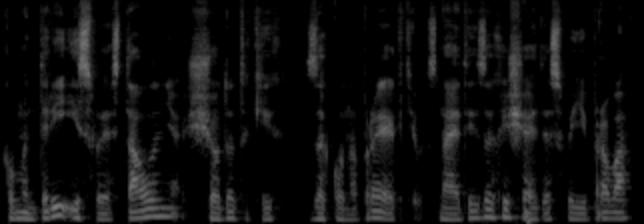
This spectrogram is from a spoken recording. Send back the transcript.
коментарі і своє ставлення щодо таких законопроєктів. Знайте і захищайте свої права.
